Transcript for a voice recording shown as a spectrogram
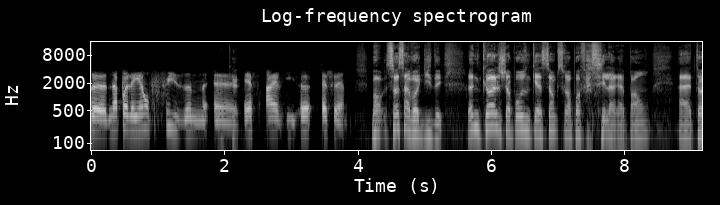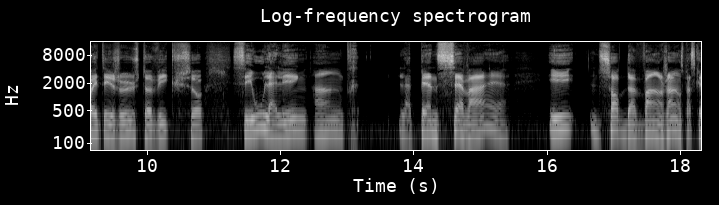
euh, Napoléon Friesen, euh, OK. F-R-I-E-S-E-N. Bon, ça, ça va guider. Là, Nicole, je te pose une question qui sera pas facile à répondre. tu as été juge, tu as vécu ça. C'est où la ligne entre la peine sévère et une sorte de vengeance? Parce que,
